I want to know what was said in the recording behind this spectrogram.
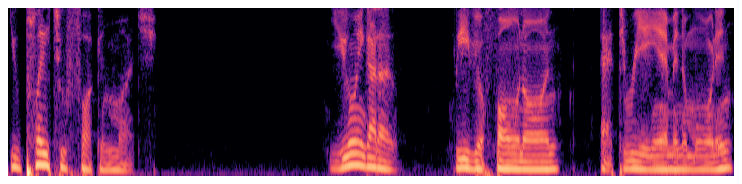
You play too fucking much. You ain't gotta leave your phone on at 3 a.m. in the morning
